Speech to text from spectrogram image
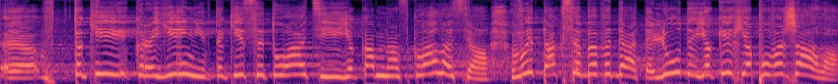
е, в такій країні, в такій ситуації, яка в нас склалася, ви так себе ведете. Люди, яких я поважала,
